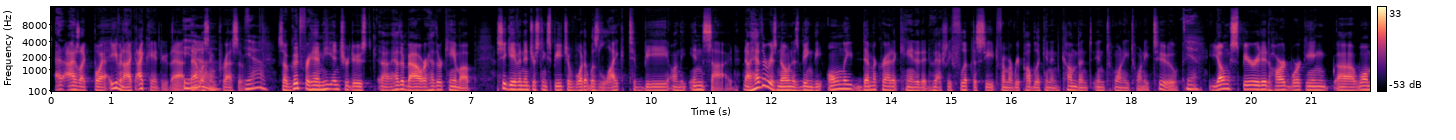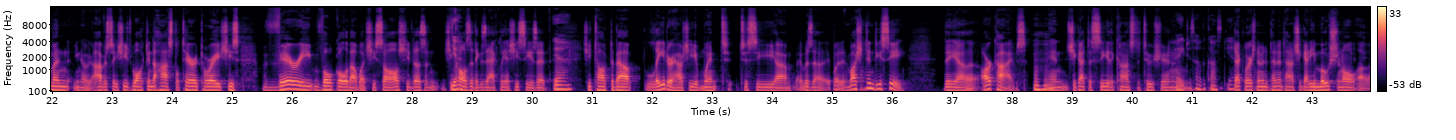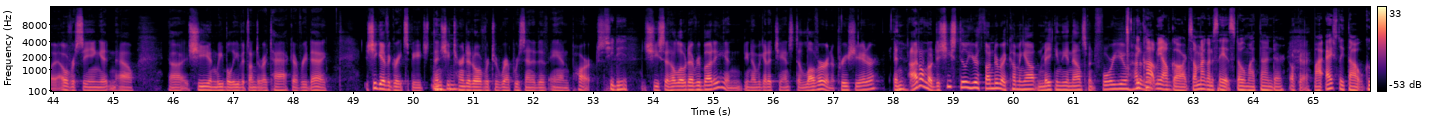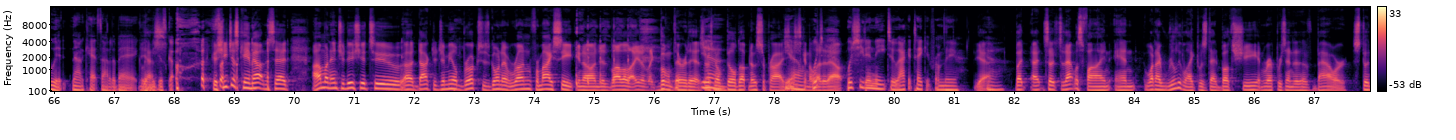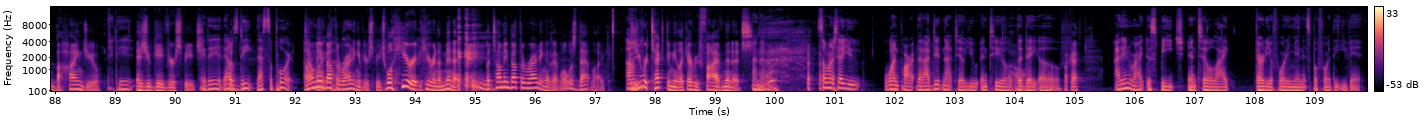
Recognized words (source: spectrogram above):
And I was like, boy, even I, I can't do that. That was impressive. Yeah. So good for him. He introduced uh, Heather Bauer. Heather came up. She gave an interesting speech of what it was like to be on the inside. Now, Heather is known as being the only Democratic candidate who actually flipped a seat from a Republican incumbent in 2022. Yeah. Young, spirited, hardworking uh, woman. You know, obviously she's walked into hostile territory. She's very vocal about what she saw. She doesn't. She Yeah. calls it exactly as she sees it. Yeah. She talked about later how she went to see um, it was uh, what in Washington D.C. the uh, archives, and she got to see the Constitution, Pages of the Constitution. Declaration of Independence. How she got emotional uh, overseeing it, and how uh, she and we believe it's under attack every day. She gave a great speech. Then she turned it over to Representative Ann Parks She did. she said hello to everybody and you know we got a chance to love her and appreciate her and i don't know did she steal your thunder by coming out and making the announcement for you how It caught me off guard, so I'm not going to say it stole my thunder. Okay. I actually thought, good, now the cat's out of the bag. Let me just go. because she just came out and said i'm going to introduce you to uh, dr Jumelle brooks who's going to run for my seat you know and just blah blah blah you know like boom there it is there's no build up no surprise she's just going to let it out Which she didn't need to. I could take it from there. Yeah. But uh, so so that was fine. And what I really liked was that both she and Representative Bauer stood behind you They did. as you gave your speech. They did. That was deep. That's support. Oh Tell me my about the writing of your speech. We'll hear it here in a minute, but tell me about the writing of it. What was that like? Because Um, you were texting me like every five minutes. I know. so I want to tell you one part that I did not tell you until the day of. Oh. Okay. I didn't write the speech until like 30 or 40 minutes before the event.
